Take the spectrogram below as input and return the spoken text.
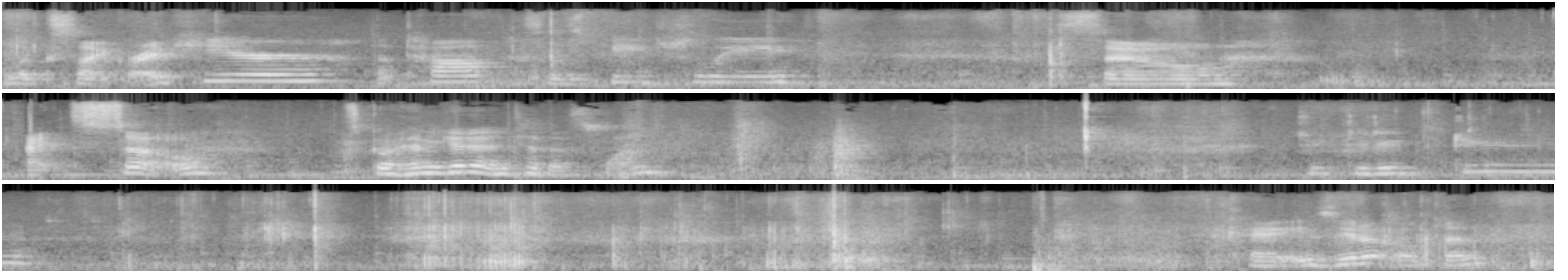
looks like right here, the top. This is Beachly. So, alright, so let's go ahead and get into this one. Do, do, do, do. Okay, easy to open.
